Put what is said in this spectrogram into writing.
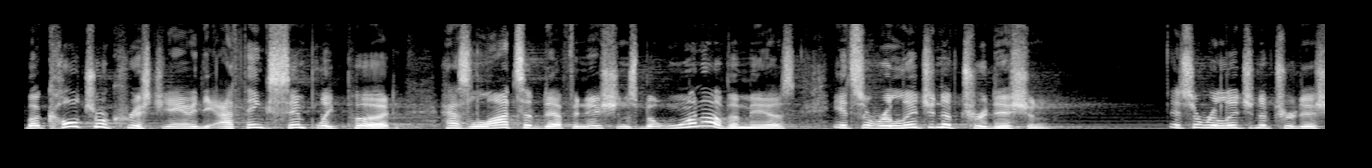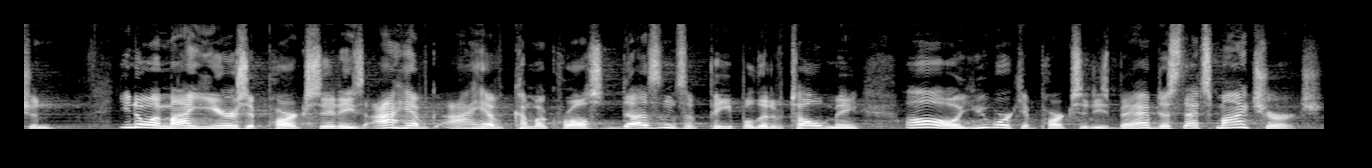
But cultural Christianity, I think simply put, has lots of definitions, but one of them is it's a religion of tradition. It's a religion of tradition. You know, in my years at Park Cities, I have, I have come across dozens of people that have told me, Oh, you work at Park Cities Baptist, that's my church.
